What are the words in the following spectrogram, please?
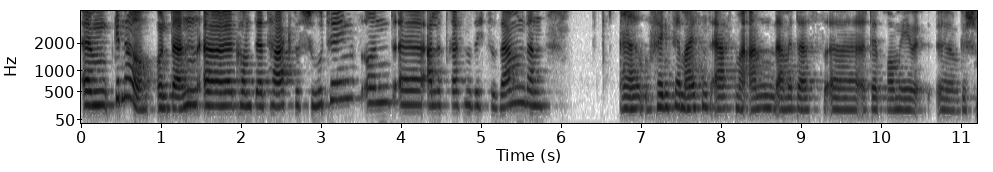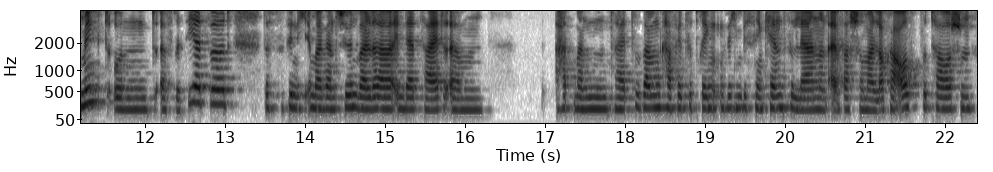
Ähm, genau, und dann äh, kommt der Tag des Shootings und äh, alle treffen sich zusammen, dann äh, fängt ja meistens erstmal an, damit dass äh, der Promi äh, geschminkt und äh, frisiert wird. Das finde ich immer ganz schön, weil da in der Zeit ähm, hat man Zeit zusammen Kaffee zu trinken, sich ein bisschen kennenzulernen und einfach schon mal locker auszutauschen.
